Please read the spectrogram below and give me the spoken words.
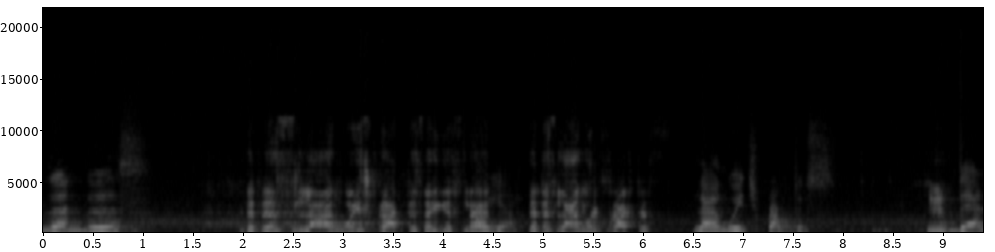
then this. That is language practice, I guess. Oh, yeah. That is language practice. Language practice. Mm. Then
